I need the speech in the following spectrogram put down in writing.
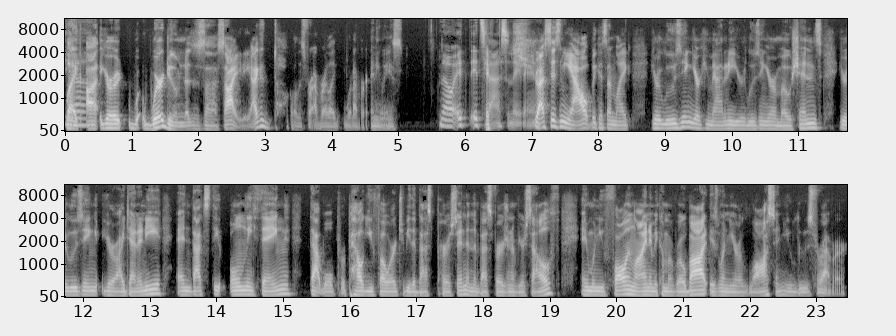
Like Yeah. uh, you're we're doomed as a society. I could talk about this forever like whatever. Anyways, no, it, it's it fascinating. stresses me out because I'm like, you're losing your humanity, you're losing your emotions, you're losing your identity. And that's the only thing that will propel you forward to be the best person and the best version of yourself. And when you fall in line and become a robot, is when you're lost and you lose forever.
